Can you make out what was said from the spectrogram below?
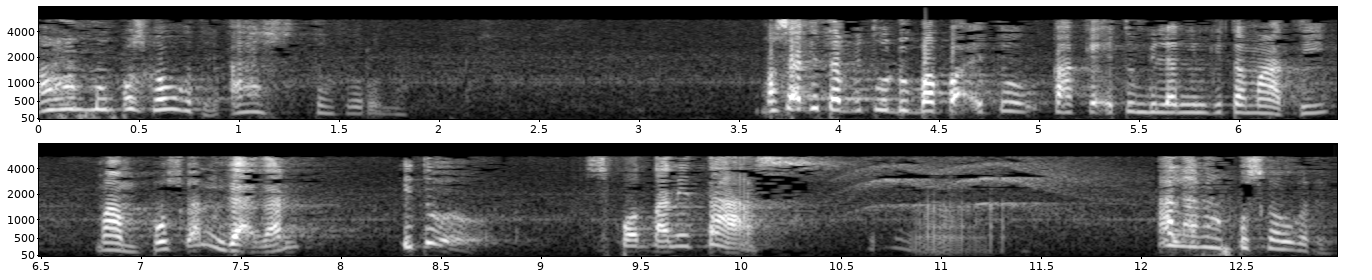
ah mampus kau katanya. Astagfirullah. Masa kita tuduh bapak itu, kakek itu bilangin kita mati, mampus kan enggak kan? Itu spontanitas. Nah, alah mampus kau katanya.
